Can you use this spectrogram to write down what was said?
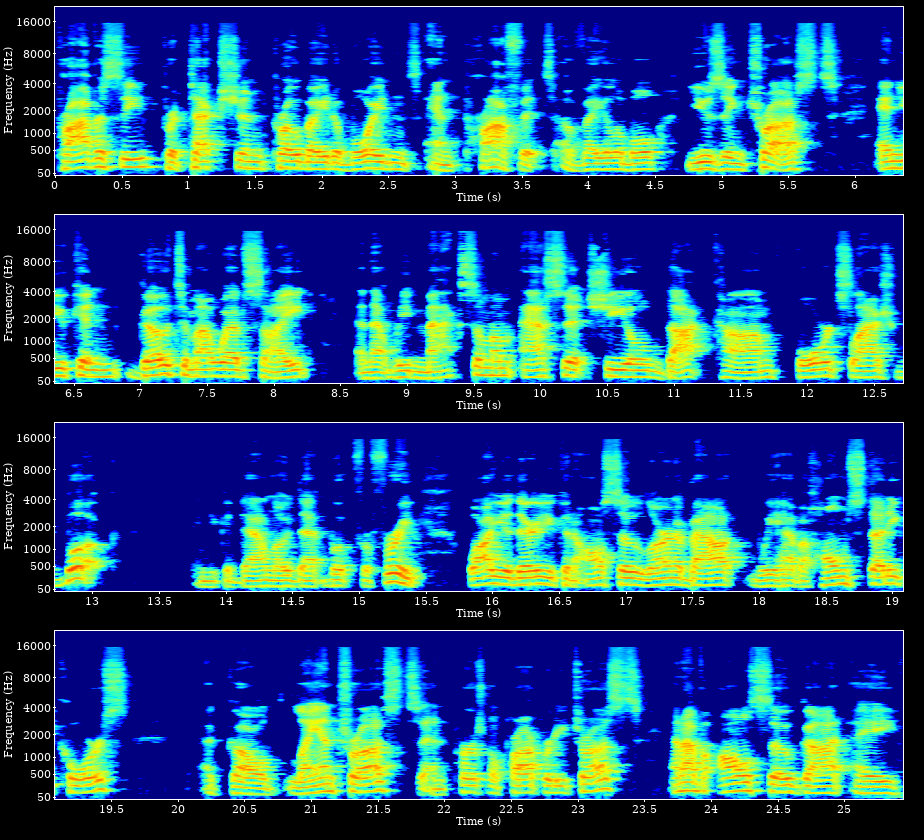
Privacy, Protection, Probate Avoidance, and Profits Available Using Trusts. And you can go to my website, and that would be MaximumAssetShield.com forward slash book. And you can download that book for free. While you're there, you can also learn about, we have a home study course uh, called Land Trusts and Personal Property Trusts. And I've also got a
